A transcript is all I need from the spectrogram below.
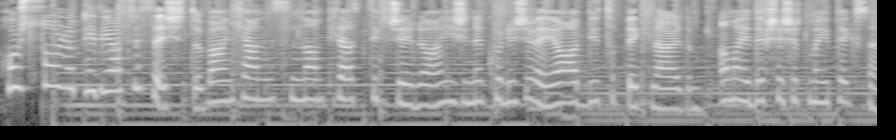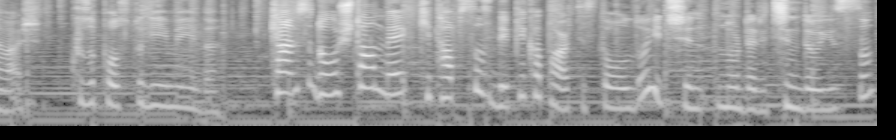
Hoş sonra pediatri seçti. Ben kendisinden plastik cerrahi, jinekoloji veya adli tıp beklerdim. Ama hedef şaşırtmayı pek sever. Kuzu postu giymeyi de. Kendisi doğuştan ve kitapsız bir pick-up artisti olduğu için nurlar içinde uyusun.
